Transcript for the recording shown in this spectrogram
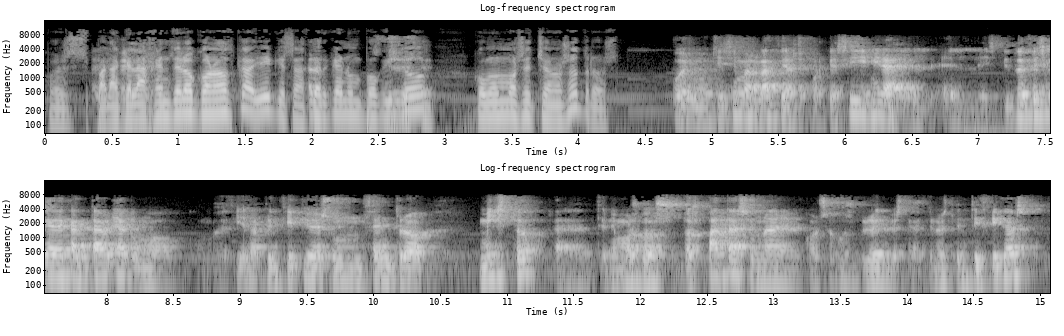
pues para que la gente lo conozca y que se acerquen un poquito como hemos hecho nosotros. Pues muchísimas gracias, porque sí, mira, el, Instituto de Física de Cantabria, como, como, decías al principio, es un centro mixto. tenemos dos, dos patas, una en el Consejo Superior de Investigaciones Científicas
